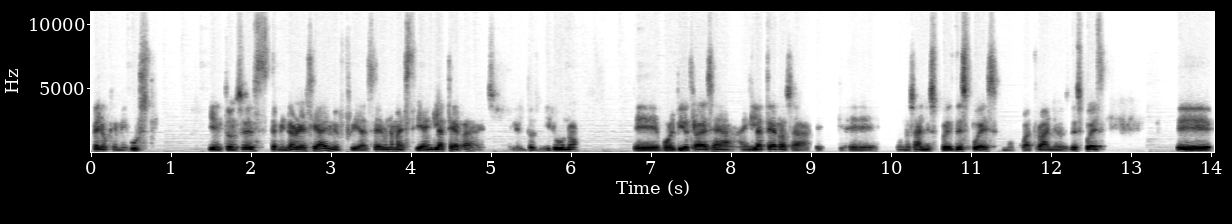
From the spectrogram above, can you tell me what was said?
pero que me guste. Y entonces terminé la universidad y me fui a hacer una maestría en Inglaterra. En el 2001 eh, volví otra vez a, Inglaterra, o sea, eh, unos años pues después, como cuatro años después, eh,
